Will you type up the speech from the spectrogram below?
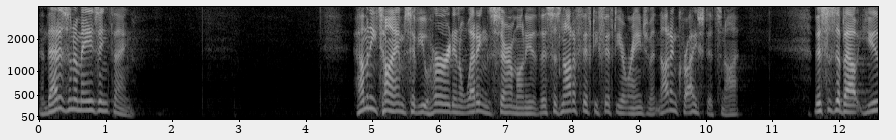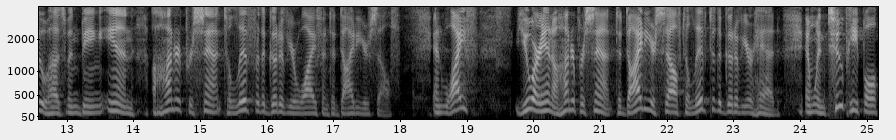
And that is an amazing thing. How many times have you heard in a wedding ceremony that this is not a 50 50 arrangement? Not in Christ, it's not. This is about you, husband, being in 100% to live for the good of your wife and to die to yourself. And, wife, you are in 100% to die to yourself, to live to the good of your head. And when two people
